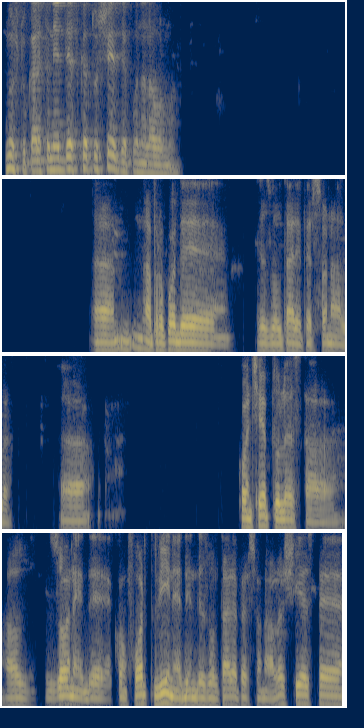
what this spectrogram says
nu știu, care să ne descătușeze până la urmă? Uh, apropo de dezvoltare personală, uh, conceptul ăsta al zonei de confort vine din dezvoltarea personală și este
